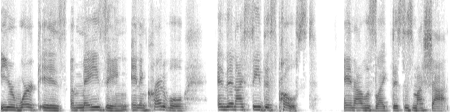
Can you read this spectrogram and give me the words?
your work is amazing and incredible. And then I see this post and I was like, this is my shot.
